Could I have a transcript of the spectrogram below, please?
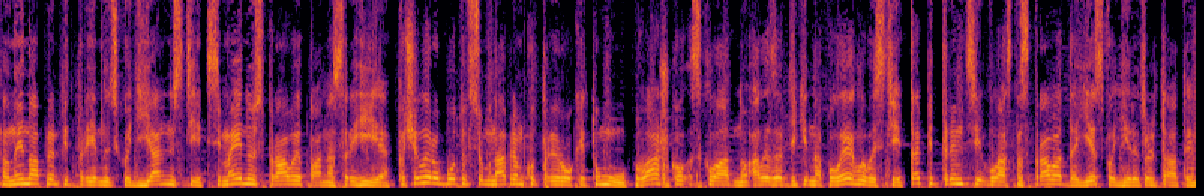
основний напрям підприємницької діяльності сімейної справи пана Сергія. Почали роботу в цьому напрямку три роки тому. Важко, складно, але завдяки наполегливості та підтримці власна справа дає свої результати.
